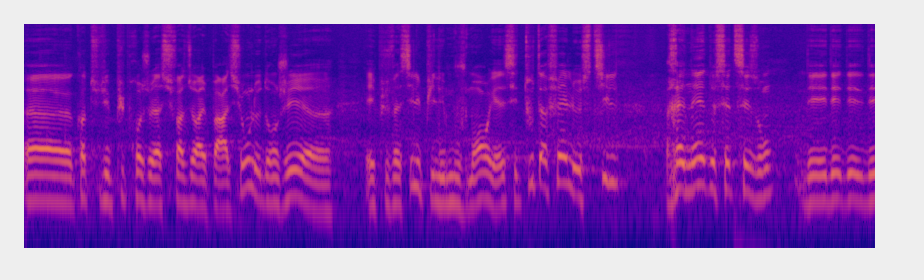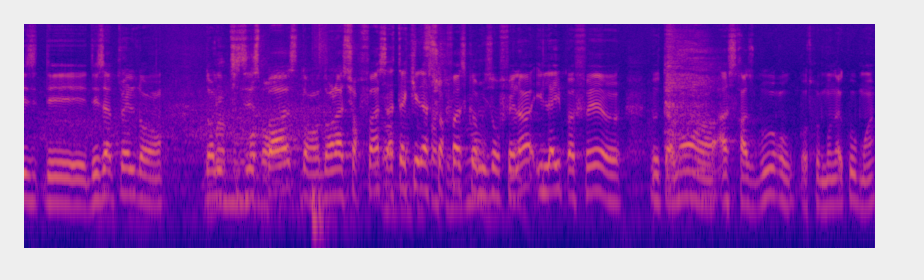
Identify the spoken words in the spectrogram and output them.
euh, quand tu es plus proche de la surface de réparation, le danger euh, est plus facile. Et puis les mouvements, regardez, c'est tout à fait le style rennais de cette saison. Des- des- des appels dans, dans les petits espaces, dans, dans la surface, Dans attaquer la surface, comme ils ont fait là. Ils ne l'avaient pas fait, euh, notamment à Strasbourg ou contre Monaco moins.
